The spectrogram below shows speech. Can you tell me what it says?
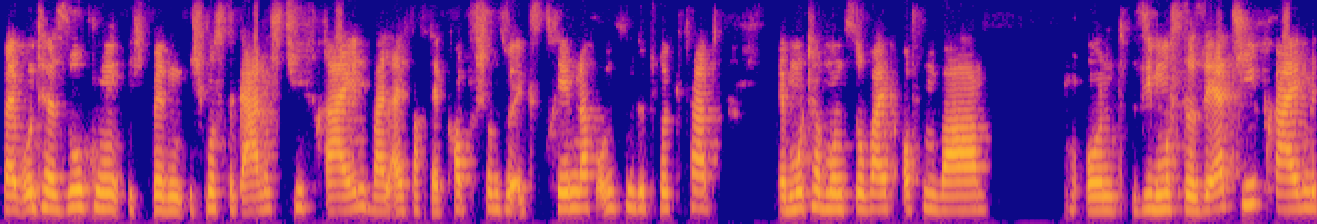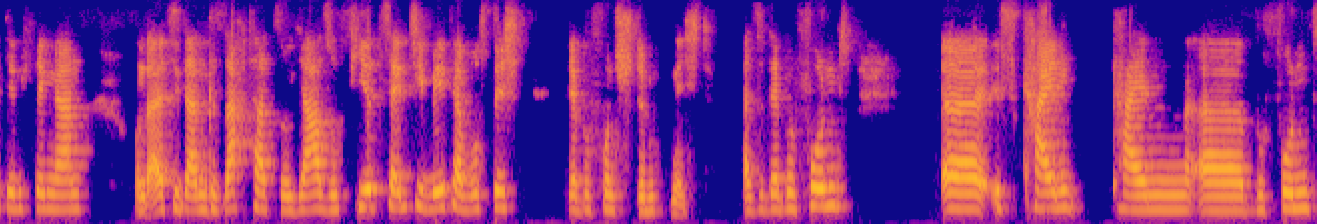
beim Untersuchen, ich bin, ich musste gar nicht tief rein, weil einfach der Kopf schon so extrem nach unten gedrückt hat, der Muttermund so weit offen war und sie musste sehr tief rein mit den Fingern und als sie dann gesagt hat, so ja, so vier Zentimeter, wusste ich, der Befund stimmt nicht. Also der Befund äh, ist kein, kein äh, Befund,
